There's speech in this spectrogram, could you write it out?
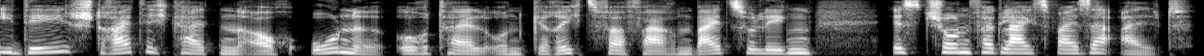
Idee, Streitigkeiten auch ohne Urteil und Gerichtsverfahren beizulegen, ist schon vergleichsweise alt.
